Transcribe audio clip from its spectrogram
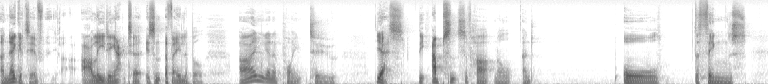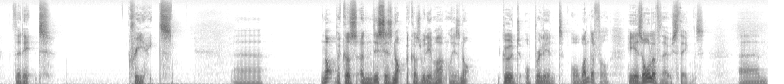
a negative. Our leading actor isn't available. I'm going to point to, yes, the absence of Hartnell and all the things that it creates. Uh, not because, and this is not because William Hartnell is not good or brilliant or wonderful. He is all of those things. Um,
